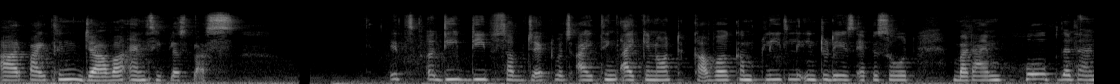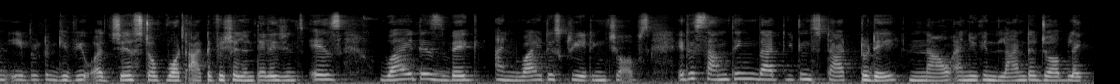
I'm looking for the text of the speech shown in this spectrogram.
R, Python, Java, and C. It's a deep, deep subject which I think I cannot cover completely in today's episode, but I'm hope that I'm able to give you a gist of what artificial intelligence is, why it is big, and why it is creating jobs. It is something that you can start today, now, and you can land a job like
